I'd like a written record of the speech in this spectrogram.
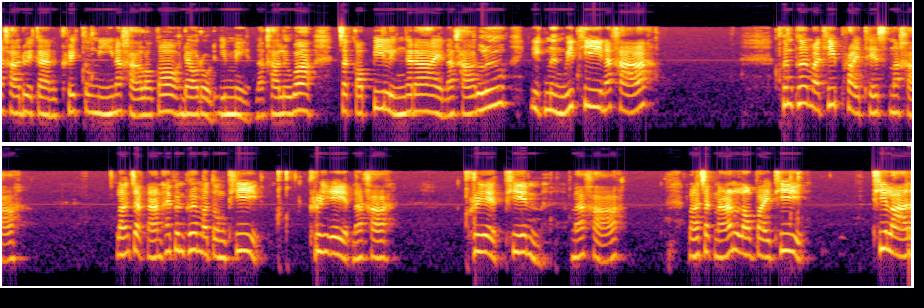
นะคะ โดยการคลิกตรงนี้นะคะ แล้วก็ดาวน์โหลด Image นะคะ หรือว่าจะ Copy Link ก็ได้นะคะ หรืออีกหนึ่งวิธีนะคะ เพื่อนๆมาที่ Pri Test นะคะ หลังจากนั้นให้เพื่อนๆมาตรงที่ Create นะคะ Create Pin นะคะ หลังจากนั้นเราไปที่ที่ร้าน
